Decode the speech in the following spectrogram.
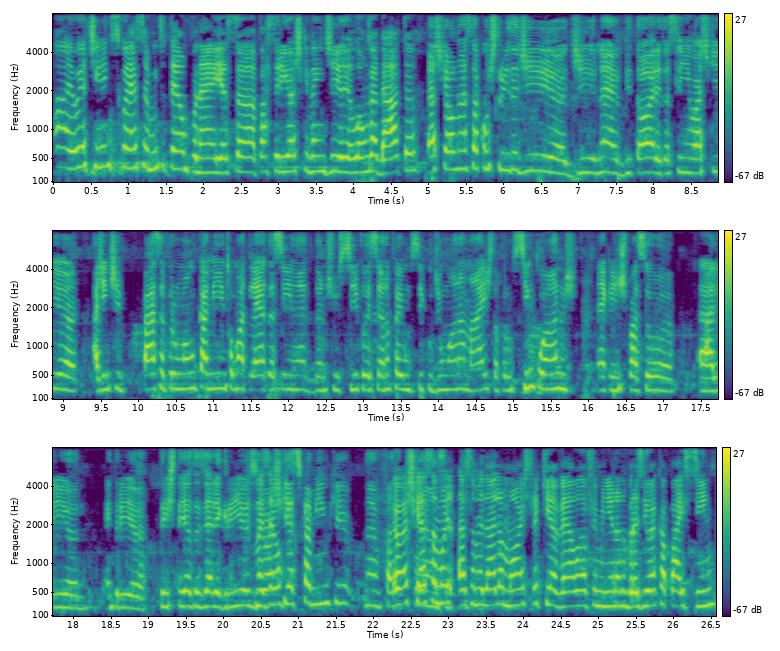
Ah, eu e a Tina a gente se conhece há muito tempo, né? E essa parceria acho que vem de longa data. Acho que ela não é só construída de, de né, vitórias, assim. Eu acho que a gente passa por um longo caminho como atleta, assim, né, durante o ciclo. Esse ano foi um ciclo de um ano a mais, então foram cinco anos né, que a gente passou ali entre tristezas e alegrias. Mas e eu, eu, acho que esse caminho que né, faz Eu acho que essa, essa medalha mostra que a vela feminina no Brasil é capaz, sim.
